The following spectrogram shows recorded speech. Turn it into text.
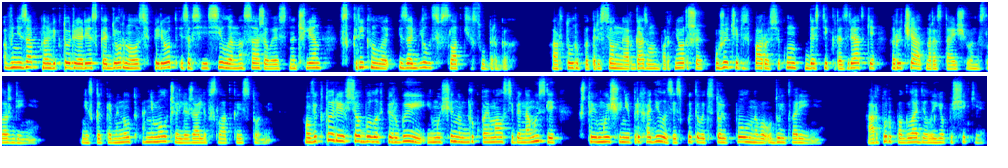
Внезапно Виктория резко дернулась вперед, изо всей силы насаживаясь на член, вскрикнула и забилась в сладких судорогах. Артур, потрясенный оргазмом партнерши, уже через пару секунд достиг разрядки, рыча от нарастающего наслаждения. Несколько минут они молча лежали в сладкой истоме. У Виктории все было впервые, и мужчина вдруг поймал себя на мысли, что ему еще не приходилось испытывать столь полного удовлетворения. Артур погладил ее по щеке.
